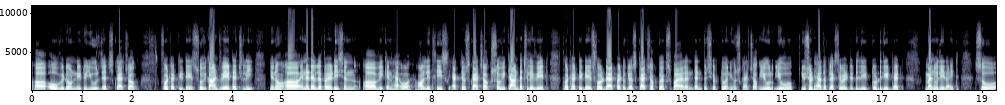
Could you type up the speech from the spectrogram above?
uh, oh we don't need to use that scratch Scratchog for 30 days. So we can't wait actually. You know uh, in a developer edition uh, we can have only three active scratch Scratchogs so we can't actually wait for 30 days for that particular scratch Scratchog to expire and then to shift to a new Scratch Org you you you should have the flexibility to delete to delete that manually right? So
